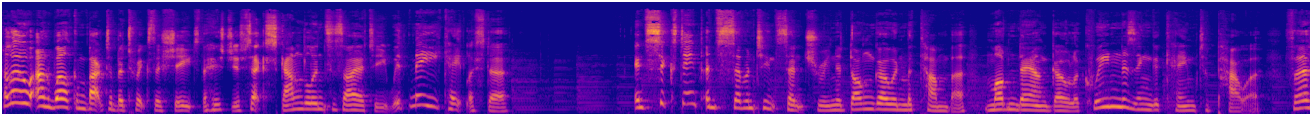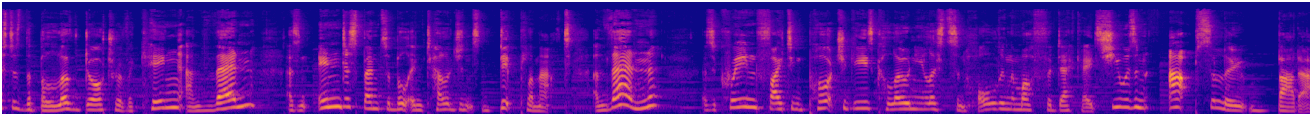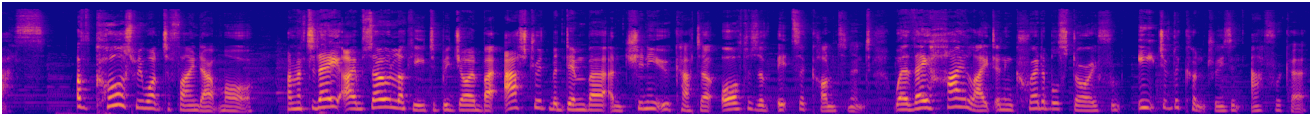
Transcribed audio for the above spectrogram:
Hello and welcome back to Betwixt the Sheets, the history of sex scandal in society, with me, Kate Lister. In 16th and 17th century Ndongo and Matamba, modern day Angola, Queen Nzinga came to power, first as the beloved daughter of a king, and then as an indispensable intelligence diplomat, and then as a queen fighting Portuguese colonialists and holding them off for decades. She was an absolute badass. Of course, we want to find out more. And today I'm so lucky to be joined by Astrid Madimba and Chinny Ukata, authors of It's a Continent, where they highlight an incredible story from each of the countries in Africa.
